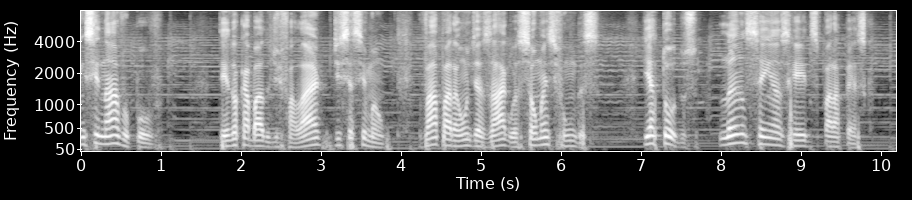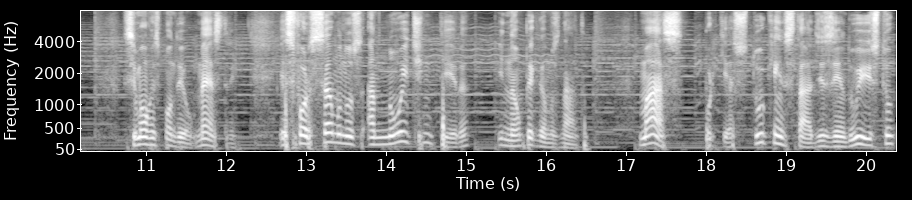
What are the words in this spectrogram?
ensinava o povo. Tendo acabado de falar, disse a Simão: Vá para onde as águas são mais fundas, e a todos lancem as redes para a pesca. Simão respondeu: Mestre, esforçamo-nos a noite inteira e não pegamos nada. Mas, porque és tu quem está dizendo isto,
